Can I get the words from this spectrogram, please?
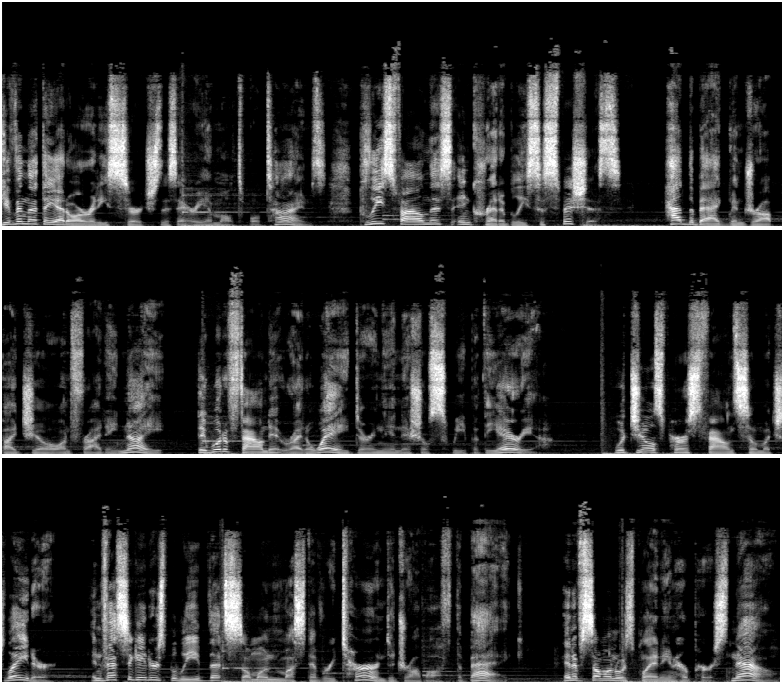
Given that they had already searched this area multiple times, police found this incredibly suspicious. Had the bag been dropped by Jill on Friday night, they would have found it right away during the initial sweep of the area. With Jill's purse found so much later, investigators believe that someone must have returned to drop off the bag. And if someone was planning her purse now,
